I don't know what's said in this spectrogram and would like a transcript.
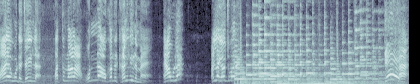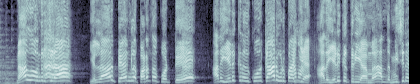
பாளையங்கோட்டை ஜெயில பத்து நாளா ஒன்னா உட்காந்து கழுவிடுமே ஞாபகம் நல்லா யோசிச்சு பாரு. ஞாபகம் வந்துருச்சுடா. எல்லாரும் பேங்க்ல பணத்தை போட்டு அதை எடுக்கிறதுக்கு ஒரு கார்டு கொடுப்பாங்க அதை எடுக்க தெரியாம அந்த மிஷினை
